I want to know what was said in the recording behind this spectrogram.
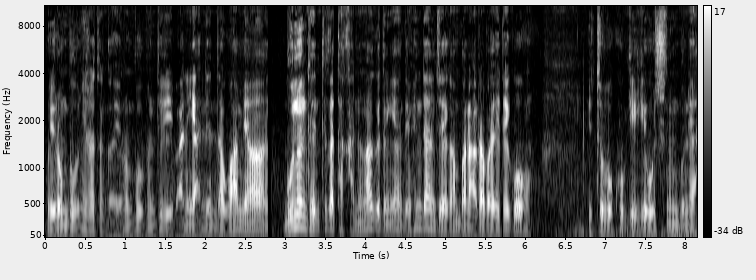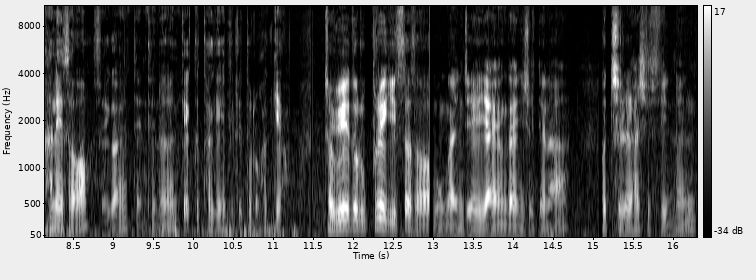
뭐 이런 부분이라든가 이런 부분들이 만약에 안 된다고 하면 문은 덴트가 다 가능하거든요. 근데 휀다는 저희가 한번 알아봐야 되고 유튜브 고객이 오시는 분에 한해서 저희가 덴트는 깨끗하게 해드리도록 할게요. 저 위에도 루프렉이 있어서 뭔가 이제 야영 다니실 때나 거치를 하실 수 있는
